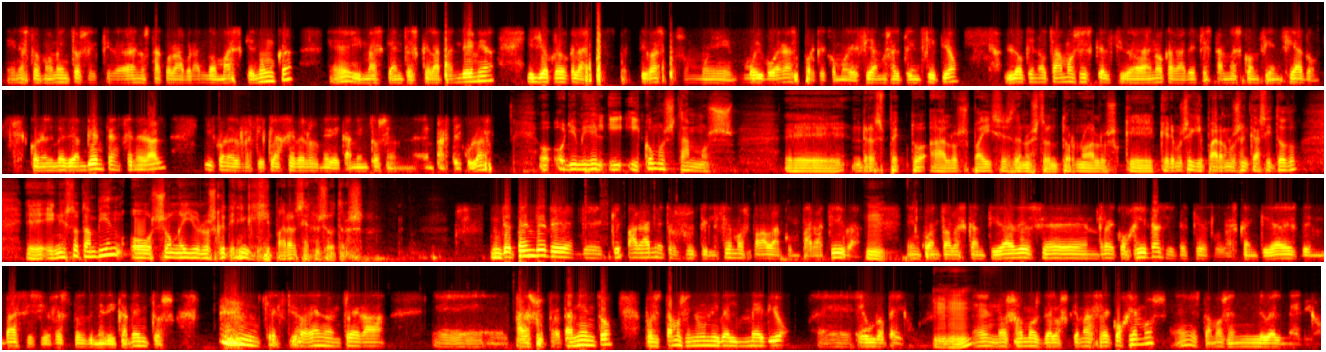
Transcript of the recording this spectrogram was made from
en estos momentos el ciudadano está colaborando más que nunca ¿eh? y más que antes que la pandemia y yo creo que las perspectivas pues, son muy, muy buenas porque como decíamos al principio, lo que notamos es que el ciudadano cada vez está más concienciado con el medio ambiente en general y con el reciclaje de los medicamentos en, particular. oye Miguel, ¿y, ¿y cómo estamos? Eh, respecto a los países de nuestro entorno a los que queremos equipararnos en casi todo. Eh, ¿En esto también o son ellos los que tienen que equipararse a nosotros? Depende de, qué parámetros utilicemos para la comparativa. Mm. En cuanto a las cantidades eh, recogidas, es decir, las cantidades de envases y restos de medicamentos que el ciudadano entrega para su tratamiento, pues estamos en un nivel medio eh, europeo. ¿eh? no somos de los que más recogemos, ¿eh? estamos en un nivel medio.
